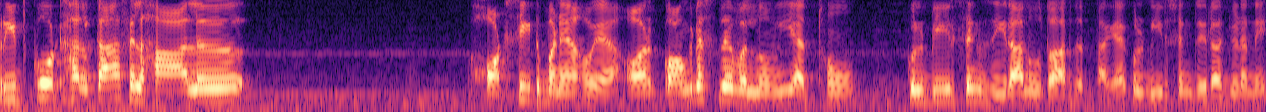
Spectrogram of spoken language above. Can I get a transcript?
ਫਰੀਦਕੋਟ ਹਲਕਾ ਫਿਲਹਾਲ ਹੌਟ ਸੀਟ ਬਣਿਆ ਹੋਇਆ ਔਰ ਕਾਂਗਰਸ ਦੇ ਵੱਲੋਂ ਵੀ ਇੱਥੋਂ ਕੁਲਬੀਰ ਸਿੰਘ ਜ਼ੀਰਾ ਨੂੰ ਉਤਾਰ ਦਿੱਤਾ ਗਿਆ। ਕੁਲਬੀਰ ਸਿੰਘ ਜ਼ੀਰਾ ਜਿਹੜਾ ਨੇ,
